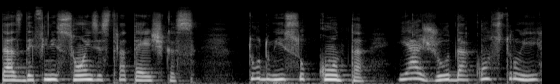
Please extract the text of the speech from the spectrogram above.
das definições estratégicas. Tudo isso conta e ajuda a construir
